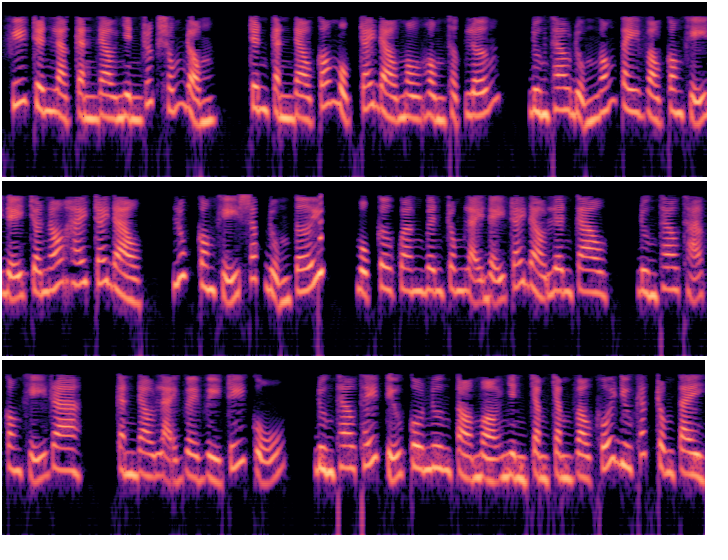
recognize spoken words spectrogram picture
phía trên là cành đào nhìn rất sống động, trên cành đào có một trái đào màu hồng thật lớn, đường thao đụng ngón tay vào con khỉ để cho nó hái trái đào, lúc con khỉ sắp đụng tới, một cơ quan bên trong lại đẩy trái đào lên cao, đường thao thả con khỉ ra, cành đào lại về vị trí cũ, đường thao thấy tiểu cô nương tò mò nhìn chầm chầm vào khối điêu khắc trong tay,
